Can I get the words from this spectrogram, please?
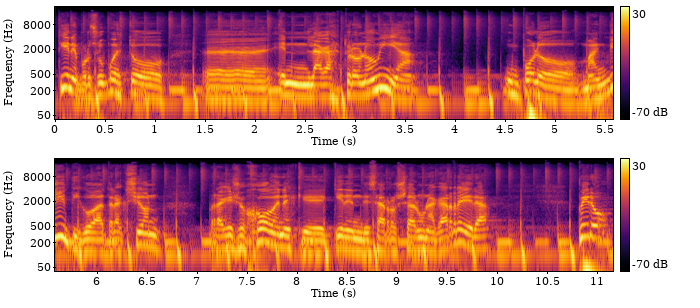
tiene, por supuesto, eh, en la gastronomía un polo magnético de atracción para aquellos jóvenes que quieren desarrollar una carrera. Pero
